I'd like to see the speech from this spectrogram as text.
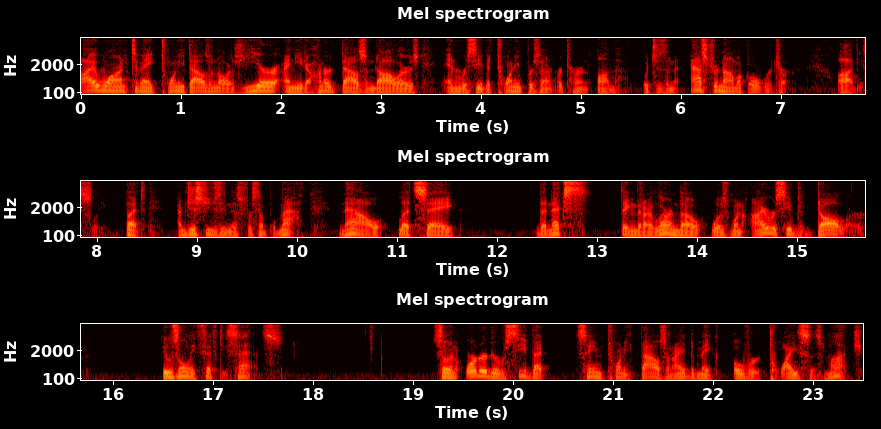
I want to make $20,000 a year. I need $100,000 and receive a 20% return on that, which is an astronomical return, obviously. But I'm just using this for simple math. Now, let's say the next thing that I learned though was when I received a dollar, it was only 50 cents. So in order to receive that same 20,000, I had to make over twice as much.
